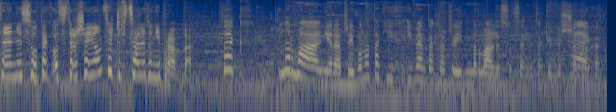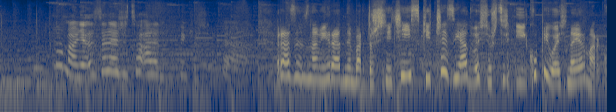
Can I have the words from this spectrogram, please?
ceny są tak odstraszające, czy wcale to nieprawda? Tak, normalnie raczej, bo na takich eventach raczej normalne są ceny, takie wyższe trochę. Normalnie, zależy co, ale w większości tak. Razem z nami radny Bartosz Śnieciński. Czy zjadłeś już coś i kupiłeś na jarmarku?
